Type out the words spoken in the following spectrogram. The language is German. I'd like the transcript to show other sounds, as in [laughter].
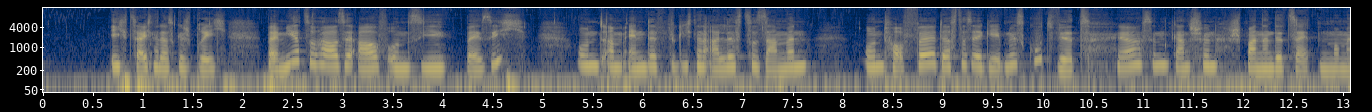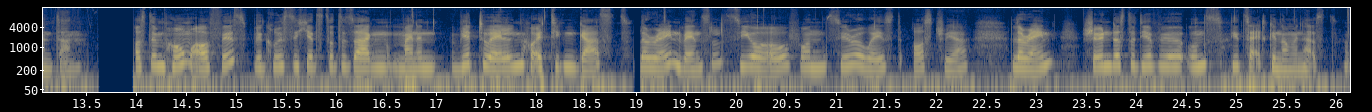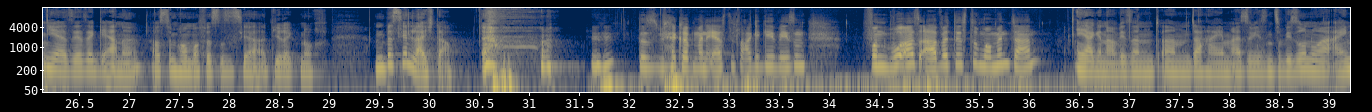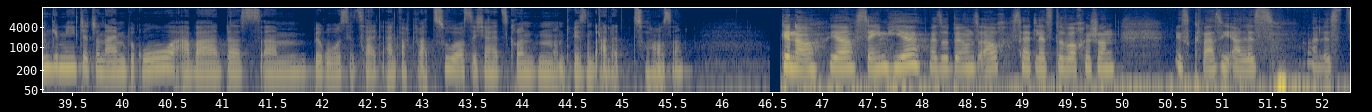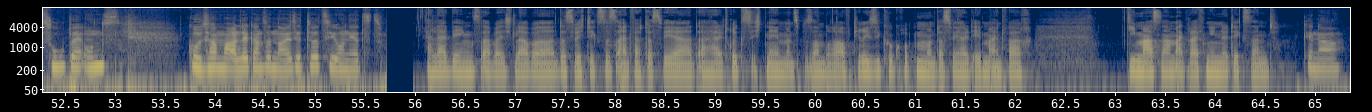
Ich zeichne das Gespräch bei mir zu Hause auf und sie bei sich und am Ende füge ich dann alles zusammen und hoffe, dass das Ergebnis gut wird. Ja, es sind ganz schön spannende Zeiten momentan. Aus dem Homeoffice begrüße ich jetzt sozusagen meinen virtuellen heutigen Gast, Lorraine Wenzel, COO von Zero Waste Austria. Lorraine, schön, dass du dir für uns die Zeit genommen hast. Ja, sehr, sehr gerne. Aus dem Homeoffice ist es ja direkt noch ein bisschen leichter. [laughs] Mhm. das wäre gerade meine erste Frage gewesen. Von wo aus arbeitest du momentan? Ja, genau, wir sind ähm, daheim. Also wir sind sowieso nur eingemietet in einem Büro, aber das ähm, Büro ist jetzt halt einfach gerade zu aus Sicherheitsgründen und wir sind alle zu Hause. Genau, ja, same hier. Also bei uns auch. Seit letzter Woche schon ist quasi alles, alles zu bei uns. Gut, haben wir alle ganz eine neue Situation jetzt. Allerdings, aber ich glaube, das Wichtigste ist einfach, dass wir da halt Rücksicht nehmen, insbesondere auf die Risikogruppen und dass wir halt eben einfach die Maßnahmen ergreifen, die nötig sind. Genau.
